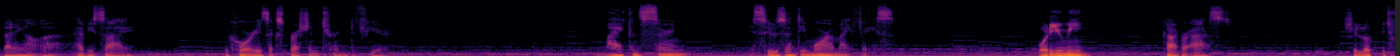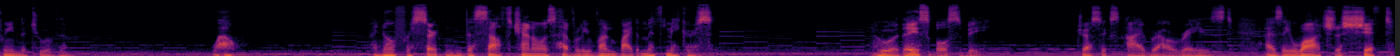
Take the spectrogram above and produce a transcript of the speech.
Letting out a heavy sigh, Hikori's expression turned to fear. My concern is who Zentimora might face. What do you mean? Kyver asked. She looked between the two of them. Well, I know for certain the South Channel is heavily run by the Mythmakers. Who are they supposed to be? Drestic's eyebrow raised as they watched a shift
